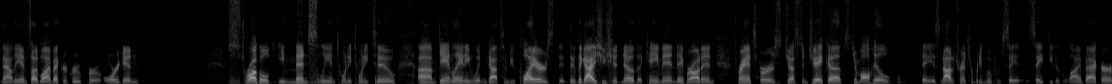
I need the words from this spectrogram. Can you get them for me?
Now, the inside linebacker group for Oregon struggled immensely in 2022. Um, Dan Lanning went and got some new players. The, the, the, guys you should know that came in, they brought in transfers. Jestin Jacobs, Jamal Hill they, is not a transfer, but he moved from sa- safety to the linebacker.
